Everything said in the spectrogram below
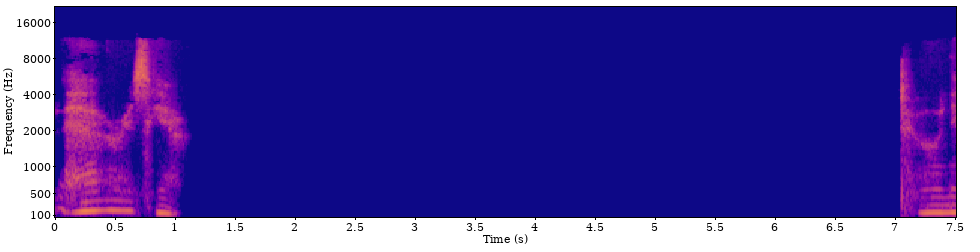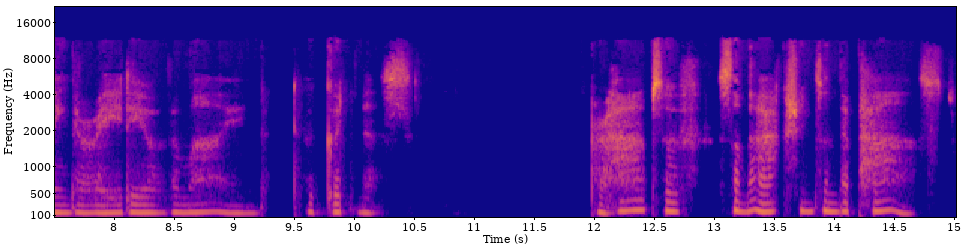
whatever is here. Tuning the radio of the mind to the goodness, perhaps of some actions in the past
